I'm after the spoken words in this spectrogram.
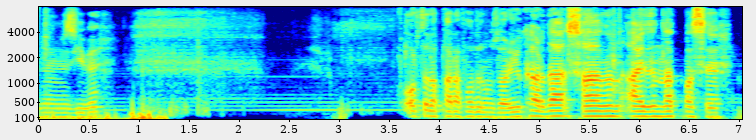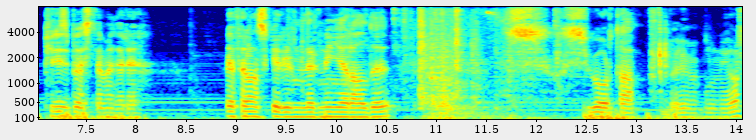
Gördüğünüz gibi. Ortada parafodurumuz var. Yukarıda sahanın aydınlatması, priz beslemeleri, referans gerilimlerinin yer aldığı sigorta bölümü bulunuyor.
